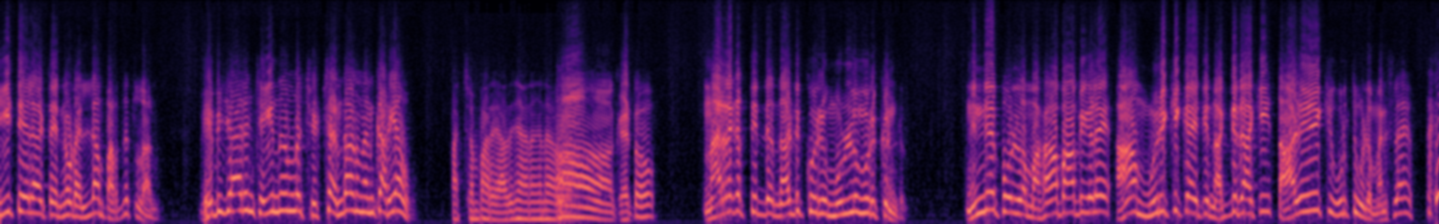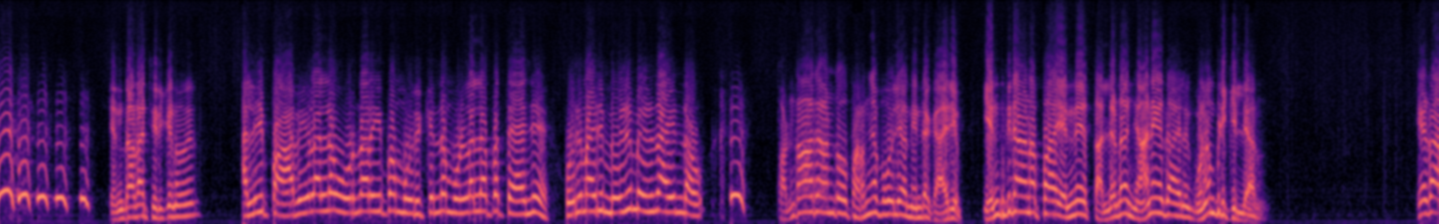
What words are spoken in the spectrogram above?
ഡീറ്റെയിൽ ആയിട്ട് എന്നോട് എല്ലാം പറഞ്ഞിട്ടുള്ളതാണ്. വ്യഭിചാരം ചെയ്യുന്നതിനുള്ള ശിക്ഷ എന്താണെന്ന് എനിക്ക് അറിയാവോ അച്ഛൻ പറയാതെ ഞാൻ അങ്ങനെ ആ കേട്ടോ. നരകത്തിന്റെ നടുക്കൊരു മുള്ളുമുറുക്കുണ്ട്. നിന്നെ പോലുള്ള മഹാപാപികളെ ആ മുരുക്കി കയറ്റി നഗ്നരാക്കി താഴേക്ക് ഊർത്തുവിടും മനസ്സിലായോ? എന്താടാ ചിരിക്കണത്? അല്ല ഈ പാവികളെല്ലാം ഊർന്നിറങ്ങിയപ്പോ മുരുക്കിന്റെ മുള്ളെല്ലാം ഇപ്പൊ തേഞ്ഞ് ഒരുമാതിരി മെഴു മെഴുന്നായിണ്ടാവും പണ്ടാരാണ്ടോ പറഞ്ഞ പോലെയാ നിന്റെ കാര്യം. എന്തിനാണപ്പാ എന്നെ തല്ലണ? ഞാനേതായാലും ഗുണം പിടിക്കില്ല എടാ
